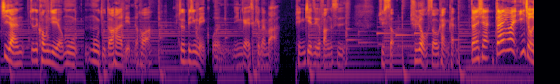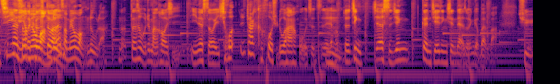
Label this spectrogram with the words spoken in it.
既然就是空姐有目目睹到他的脸的话，就是毕竟美国人，你应该也是可以办法凭借这个方式去搜、去肉搜看看。但是现在，但因为一九七一年又没有网络，对啊，那时候没有网络啦。那但是我就蛮好奇，你那时候以或他或许如果他还活着之类的，嗯、就是近这时间更接近现代的时候，应该有办法去。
